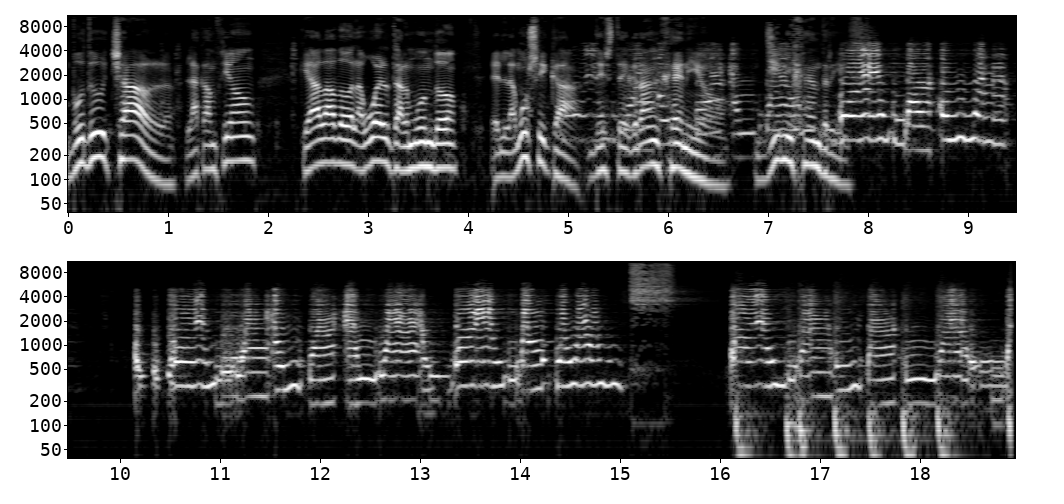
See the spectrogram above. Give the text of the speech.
Voodoo Child, la canción que ha dado la vuelta al mundo en la música de este gran genio, Jimi Hendrix. Thank you.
